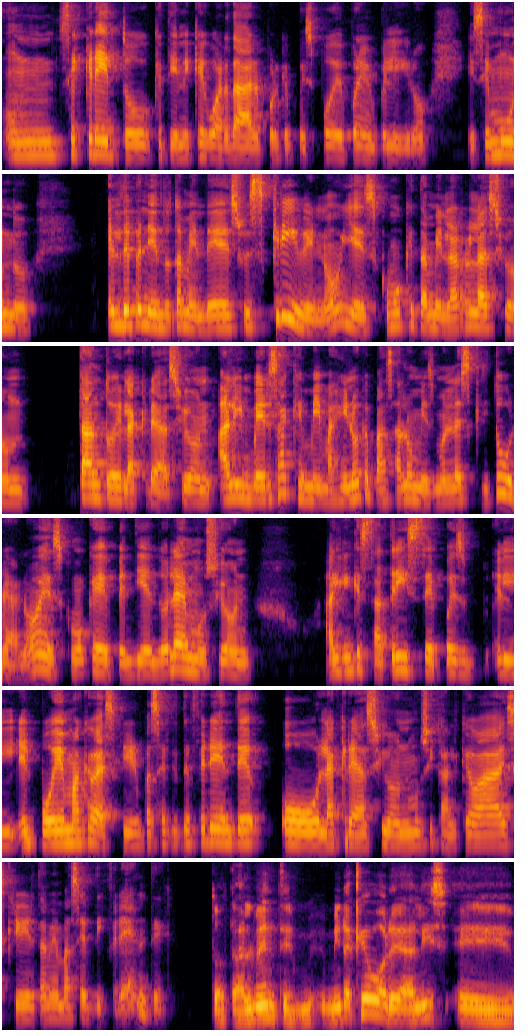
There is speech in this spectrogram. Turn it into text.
un secreto que tiene que guardar porque pues puede poner en peligro ese mundo. Él dependiendo también de eso escribe, ¿no? Y es como que también la relación tanto de la creación a la inversa, que me imagino que pasa lo mismo en la escritura, ¿no? Es como que dependiendo de la emoción, alguien que está triste, pues el, el, poema que va a escribir va a ser diferente o la creación musical que va a escribir también va a ser diferente. Totalmente. Mira que Borealis, eh,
